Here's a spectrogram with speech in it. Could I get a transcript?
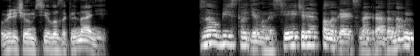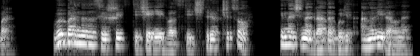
увеличиваем силу заклинаний. За убийство демона-сеятеля полагается награда на выбор. Выбор надо совершить в течение 24 часов, иначе награда будет аннулирована.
